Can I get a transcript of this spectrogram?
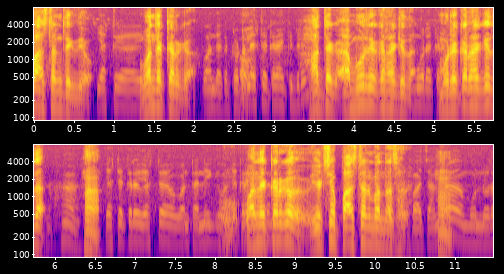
ಪಾಸ್ ಟನ್ ತೆಗೆದೆವು. ಎಷ್ಟು ಒಂದ್ ಎಕರ್ಗೆ. ಒಂದ್ ಎಕರೆ ಟೋಟಲ್ ಎಷ್ಟು ಎಕರೆ ಹಾಕಿದ್ರಿ? ಹತ್ತು ಮೂರು ಎಕರೆ ಹಾಕಿದ ಮೂರು ಎಕರೆ. ಹಾಕಿದ ಹಾ ಎಷ್ಟು ಎಕರೆ ಎಷ್ಟು ಒಂದ್ ಟನ್ನಿಗೆ ಏಕ್ಷ ಎಕರೆ ಒಂದ್ ಎಕರ್ಗೆ ಏಕ್ಷೆ ಪಾಸ್ ಟನ್ ಬಂದ ಸರ್. ಮುನ್ನೂರ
